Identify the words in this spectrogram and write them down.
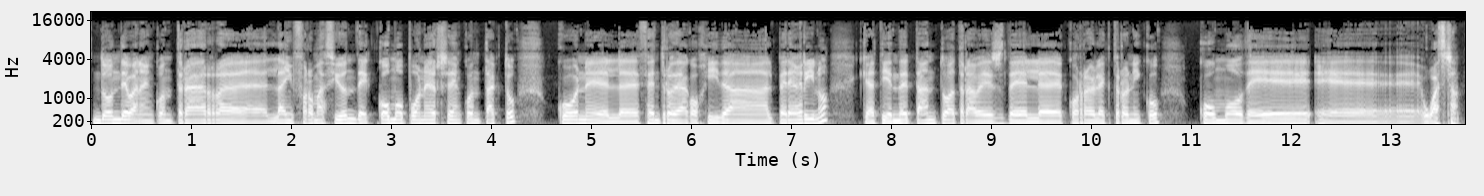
donde van a encontrar la información de cómo ponerse en contacto con el centro de acogida al peregrino, que atiende tanto a través del eh, correo electrónico como de eh, WhatsApp.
